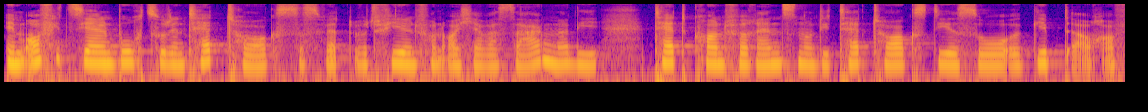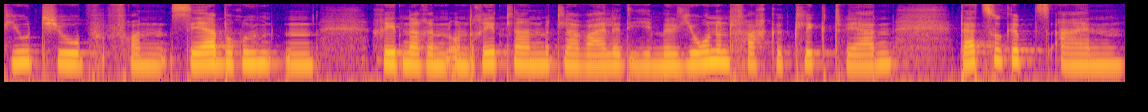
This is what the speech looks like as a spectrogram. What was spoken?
Im offiziellen Buch zu den TED Talks, das wird, wird vielen von euch ja was sagen, ne? die TED-Konferenzen und die TED Talks, die es so gibt, auch auf YouTube von sehr berühmten Rednerinnen und Rednern mittlerweile, die millionenfach geklickt werden. Dazu gibt es ein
